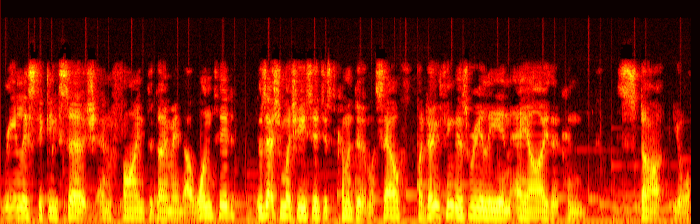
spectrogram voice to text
realistically search and find the domain that I wanted. It was actually much easier just to come and do it myself. I don't think there's really an AI that can start your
